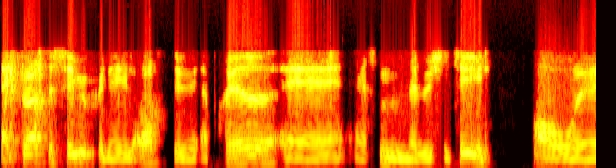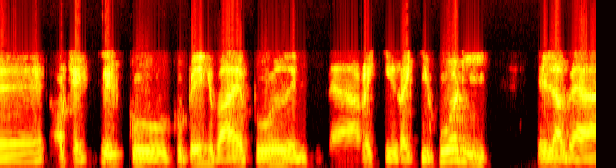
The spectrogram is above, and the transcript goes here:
at første semifinal ofte er præget af, af sådan nervøsitet, og, øh, og kan lidt gå, gå begge veje, både enten være rigtig, rigtig hurtige, eller være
